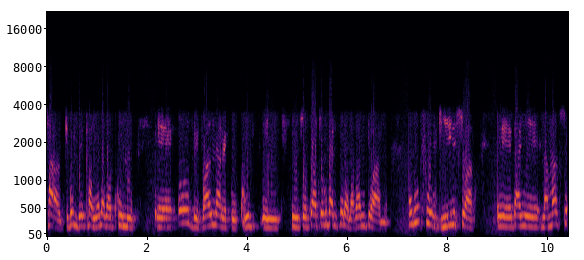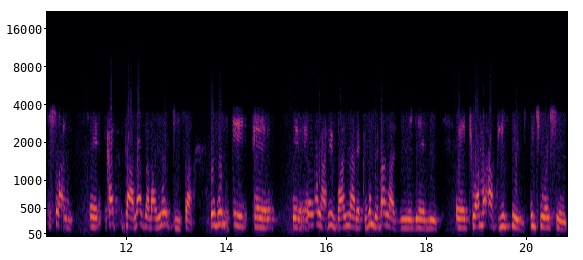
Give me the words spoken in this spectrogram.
child kumbe ekhangela kakhulu um all the vulnerable groups in, in society okubalisela labantwana ukufundiswa um kanye lama-social capital azabancedisa ukuthi um bangabi vulnerable kumbe bangazinikeli um to ama-abusive situations.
